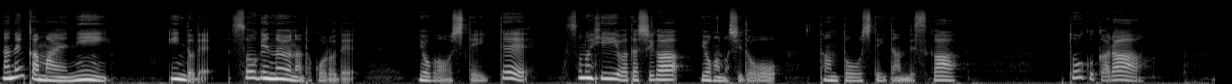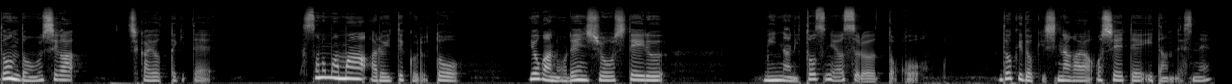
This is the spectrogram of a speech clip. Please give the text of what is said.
何年か前にインドで草原のようなところでヨガをしていてその日私がヨガの指導を担当していたんですが遠くからどんどん牛が近寄ってきてそのまま歩いてくるとヨガの練習をしているみんなに突入するとこうドキドキしながら教えていたんですね。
